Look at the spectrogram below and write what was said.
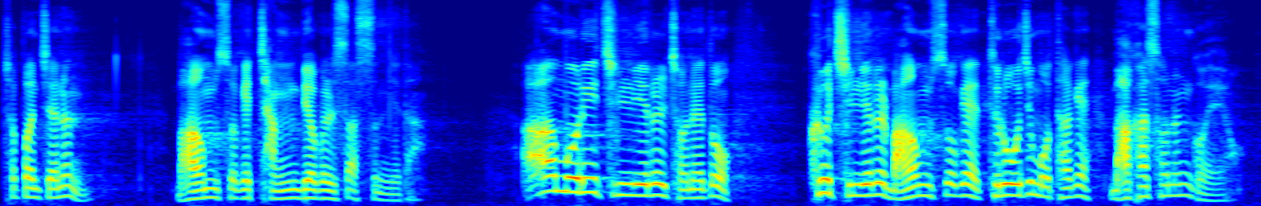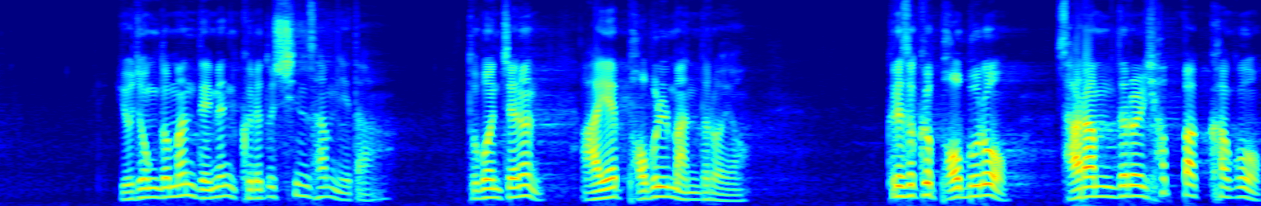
첫 번째는 마음속에 장벽을 쌓습니다. 아무리 진리를 전해도 그 진리를 마음속에 들어오지 못하게 막아서는 거예요. 요 정도만 되면 그래도 신사입니다. 두 번째는 아예 법을 만들어요. 그래서 그 법으로 사람들을 협박하고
